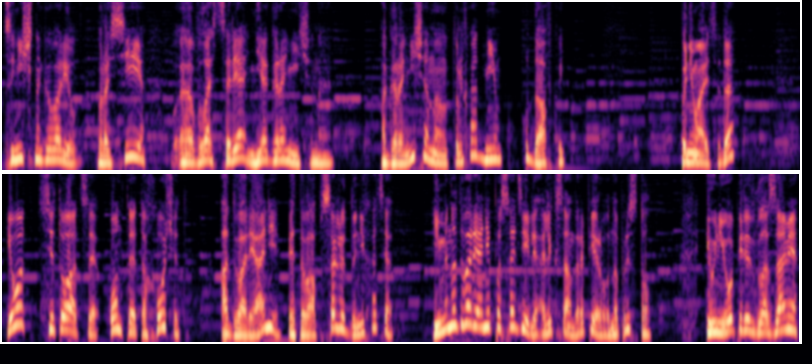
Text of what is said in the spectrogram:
цинично говорил, в России э, власть царя неограниченная. Ограничена она только одним – удавкой. Понимаете, да? И вот ситуация, он-то это хочет, а дворяне этого абсолютно не хотят. Именно дворяне посадили Александра I на престол. И у него перед глазами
